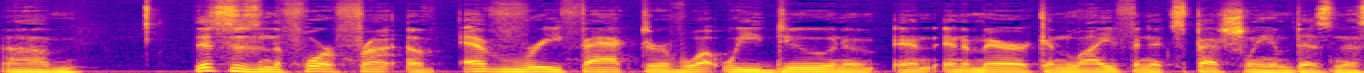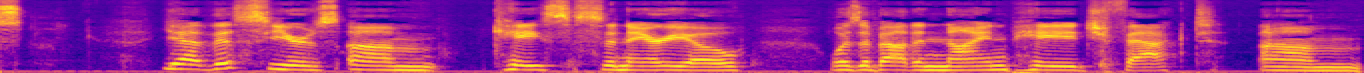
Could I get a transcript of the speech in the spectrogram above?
um, this is in the forefront of every factor of what we do in, in, in American life and especially in business. Yeah, this year's um, case scenario was about a nine page fact um,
